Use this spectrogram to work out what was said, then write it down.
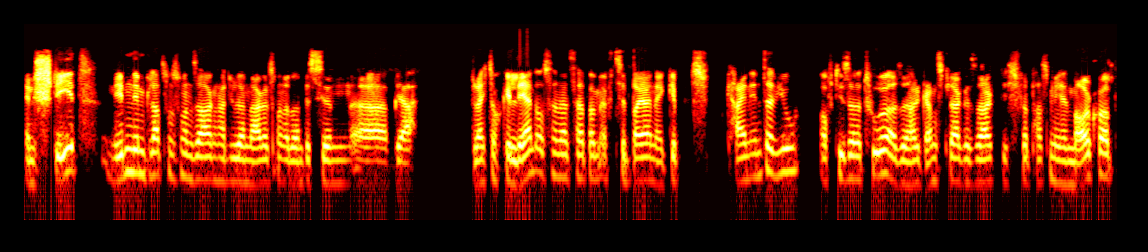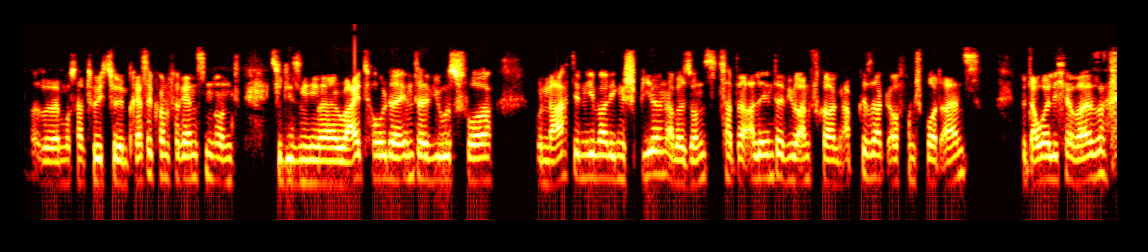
entsteht. Neben dem Platz, muss man sagen, hat Julian Nagelsmann aber ein bisschen, äh, ja, vielleicht auch gelernt aus seiner Zeit beim FC Bayern. Er gibt kein Interview auf dieser Tour. Also er hat ganz klar gesagt, ich verpasse mir hier den Maulkorb. Also er muss natürlich zu den Pressekonferenzen und zu diesen äh, Right-Holder-Interviews vor und nach den jeweiligen Spielen. Aber sonst hat er alle Interviewanfragen abgesagt, auch von Sport 1, bedauerlicherweise.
